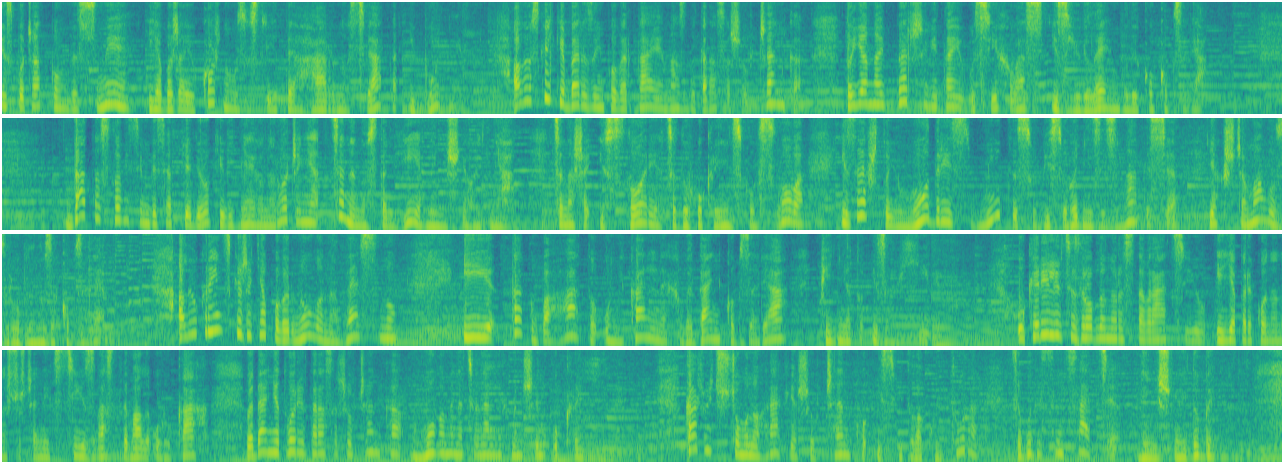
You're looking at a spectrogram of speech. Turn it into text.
Усіх із початком весни. Я бажаю кожному зустріти гарно свята і будні. Але оскільки березень повертає нас до Тараса Шевченка, то я найперше вітаю усіх вас із ювілеєм Великого Кобзаря. Дата 185 років від дня його народження це не ностальгія нинішнього дня. Це наша історія, це дух українського слова і, зрештою, мудрість вміти собі сьогодні зізнатися, як ще мало зроблено за кобзарем. Але українське життя повернуло на весну, і так багато унікальних видань кобзаря піднято із архівів. У Кирилівці зроблено реставрацію, і я переконана, що ще не всі з вас тримали у руках видання творів Тараса Шевченка мовами національних меншин України. Кажуть, що монографія Шевченко і світова культура це буде сенсація нинішньої доби.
